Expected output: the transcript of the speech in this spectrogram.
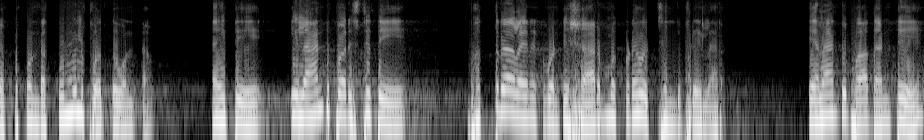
చెప్పకుండా కుమిలిపోతూ ఉంటాం. అయితే ఇలాంటి పరిస్థితి భక్తురాలైనటువంటి శారమ్మ కూడా వచ్చింది ప్రియులార. ఎలాంటి బాధ అంటే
